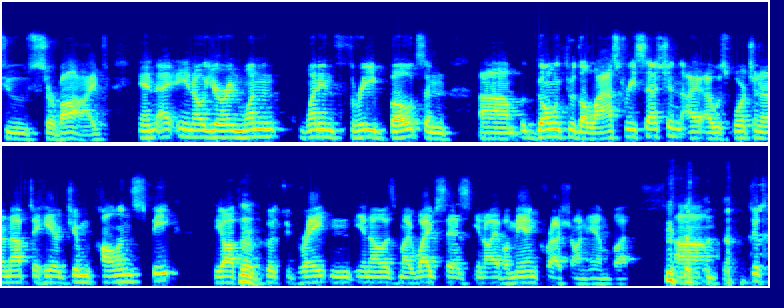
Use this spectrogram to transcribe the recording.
to survive? And uh, you know, you're in one one in three boats, and um, going through the last recession, I, I, was fortunate enough to hear Jim Collins speak, the author of hmm. Good to Great, and you know, as my wife says, you know, I have a man crush on him, but. Um, just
